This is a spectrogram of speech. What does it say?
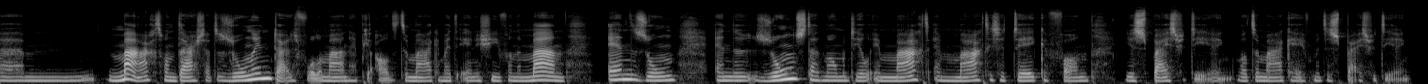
um, maagd, want daar staat de zon in. Tijdens volle maan heb je altijd te maken met de energie van de maan en de zon. En de zon staat momenteel in maagd. En maagd is het teken van je spijsvertering. Wat te maken heeft met de spijsvertering.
